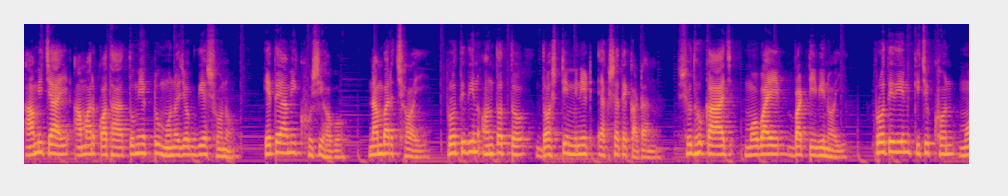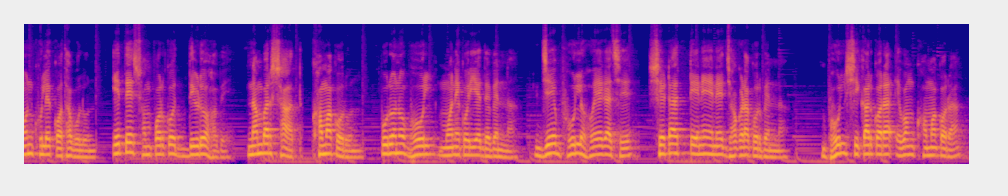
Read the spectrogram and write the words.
আমি চাই আমার কথা তুমি একটু মনোযোগ দিয়ে শোনো। এতে আমি খুশি হব। নাম্বার ছয়, প্রতিদিন অন্তত দশটি মিনিট একসাথে কাটান। শুধু কাজ, মোবাইল বা টিভি নয়, প্রতিদিন কিছুক্ষণ মন খুলে কথা বলুন। এতে সম্পর্ক দৃঢ় হবে। নাম্বার সাত, ক্ষমা করুন। পুরনো ভুল মনে করিয়ে দেবেন না। যে ভুল হয়ে গেছে, সেটা টেনে এনে ঝগড়া করবেন না। ভুল স্বীকার করা এবং ক্ষমা করা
